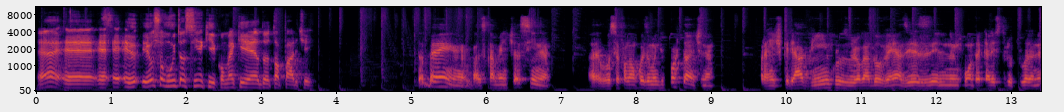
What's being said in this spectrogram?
É, é, é, é, eu sou muito assim aqui. Como é que é da tua parte aí? Também, basicamente é assim, né? É, você falou uma coisa muito importante, né? Para a gente criar vínculos, o jogador vem, às vezes ele não encontra aquela estrutura né,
